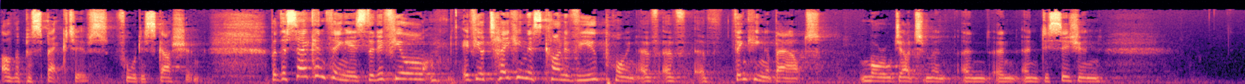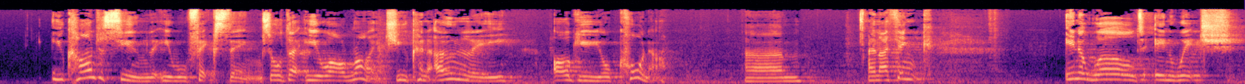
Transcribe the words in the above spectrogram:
other perspectives for discussion. But the second thing is that if you're if you're taking this kind of viewpoint of, of, of thinking about moral judgment and, and, and decision you can't assume that you will fix things or that you are right. You can only argue your corner. Um, and I think in a world in which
